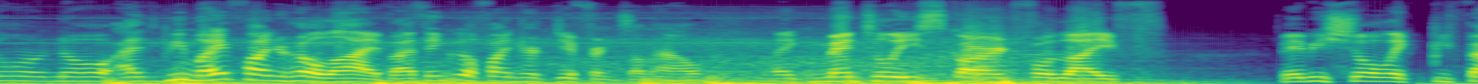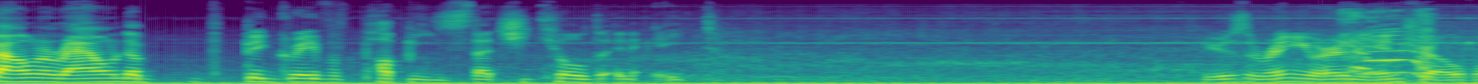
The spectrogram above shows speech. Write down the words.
I don't know. I, we might find her alive, but I think we'll find her different somehow. Like mentally scarred for life. Maybe she'll like be found around a big grave of puppies that she killed and ate. Here's the ring you heard in the intro.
